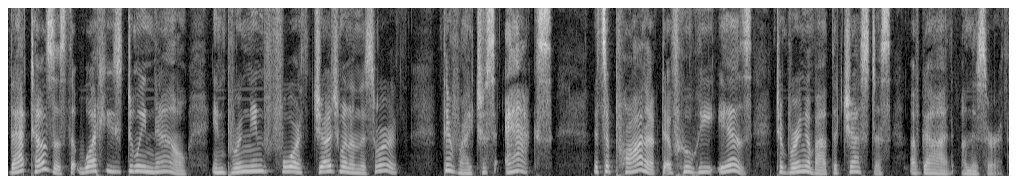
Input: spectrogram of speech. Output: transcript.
That tells us that what he's doing now in bringing forth judgment on this earth, they're righteous acts. It's a product of who he is to bring about the justice of God on this earth.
